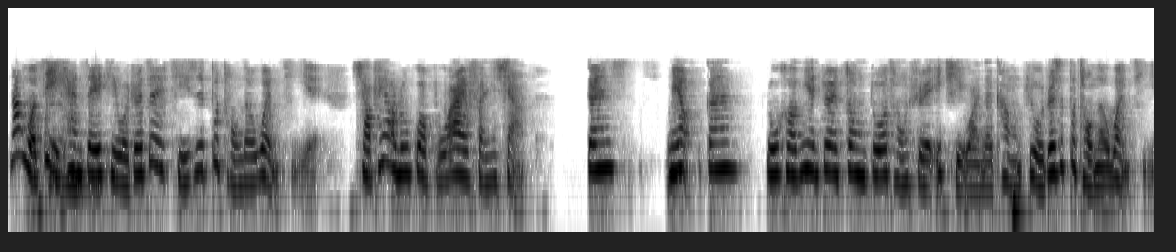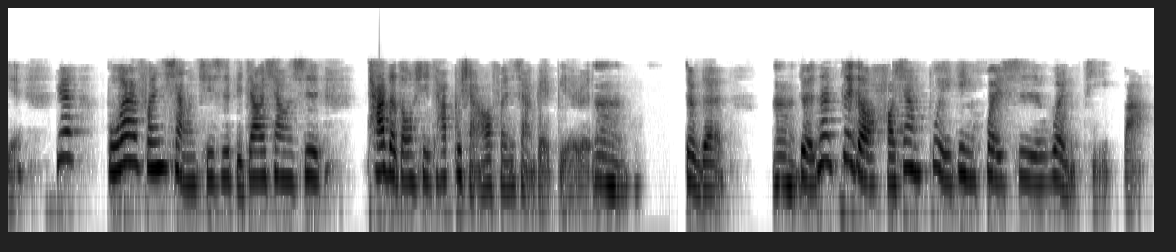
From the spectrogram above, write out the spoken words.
那我自己看这一题，我觉得这一题是不同的问题耶。小朋友如果不爱分享，跟没有跟如何面对众多同学一起玩的抗拒，我觉得是不同的问题耶，因为。不爱分享，其实比较像是他的东西，他不想要分享给别人，嗯，对不对？嗯，对。那这个好像不一定会是问题吧？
